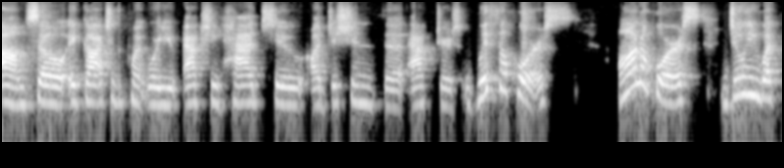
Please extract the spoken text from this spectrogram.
Um, so it got to the point where you actually had to audition the actors with a horse on a horse doing what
